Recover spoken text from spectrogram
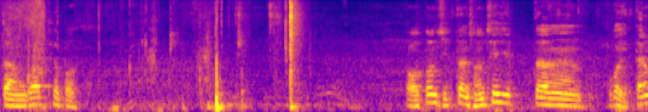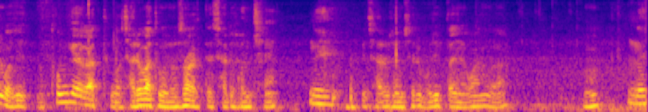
집단과 표본. 어떤 집단 전체 집단은 뭐가 있다는 거지. 뭐 통계 같은 거, 자료 같은 거 조사할 때 자료 전체. 네. 그 자료 전체를 모집단이라고 하는 거야. 응? 네.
